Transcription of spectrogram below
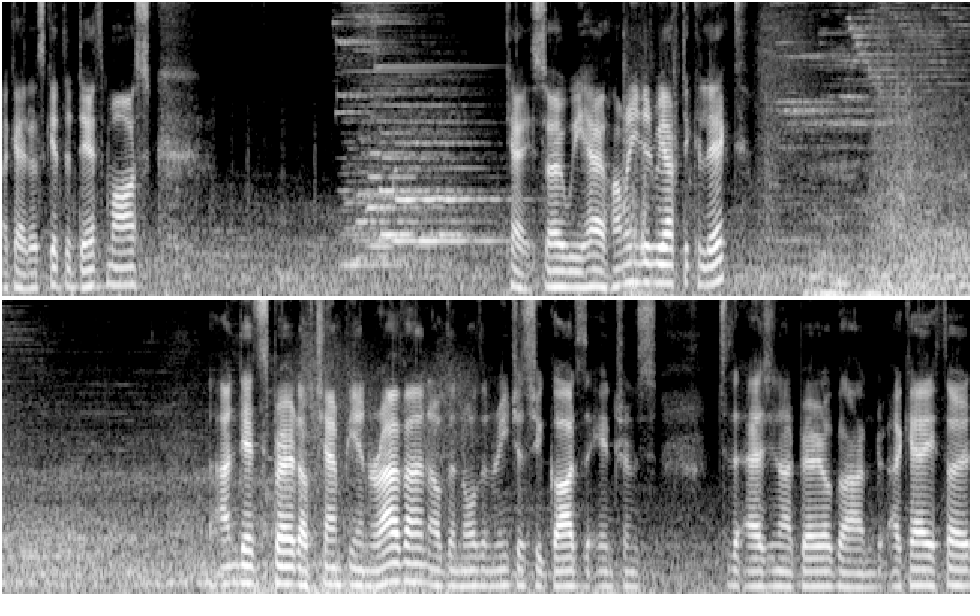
Okay, let's get the death mask. Okay, so we have, how many did we have to collect? The undead spirit of champion Ravan of the northern reaches who guards the entrance to the Azunite burial ground. Okay, so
